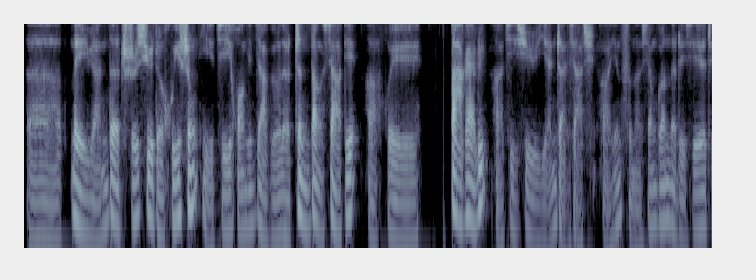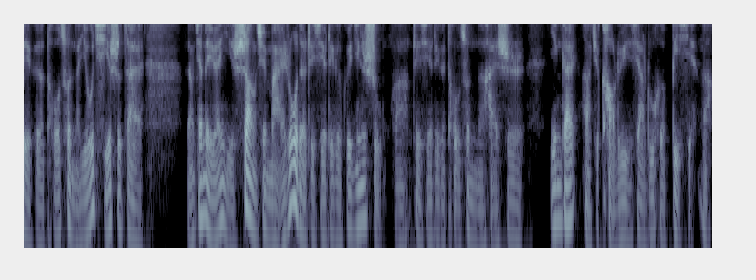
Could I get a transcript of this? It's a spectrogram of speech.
呃美元的持续的回升以及黄金价格的震荡下跌啊，会大概率啊继续延展下去啊。因此呢，相关的这些这个头寸呢，尤其是在两千美元以上去买入的这些这个贵金属啊，这些这个头寸呢，还是应该啊去考虑一下如何避险啊。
